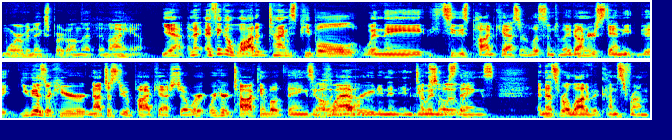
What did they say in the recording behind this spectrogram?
more of an expert on that than I am. Yeah, and I think a lot of times people, when they see these podcasts or listen to them, they don't understand. You guys are here not just to do a podcast show. We're, we're here talking about things and oh, collaborating yeah. and, and, doing Absolutely. those things, and that's where a lot of it comes from.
